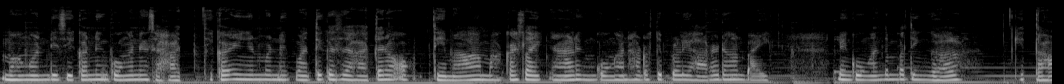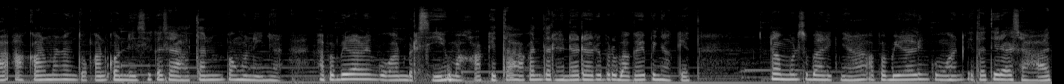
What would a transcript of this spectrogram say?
Mengondisikan lingkungan yang sehat. Jika ingin menikmati kesehatan yang optimal, maka sebaiknya lingkungan harus dipelihara dengan baik. Lingkungan tempat tinggal kita akan menentukan kondisi kesehatan penghuninya. Apabila lingkungan bersih, maka kita akan terhindar dari berbagai penyakit. Namun sebaliknya, apabila lingkungan kita tidak sehat,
